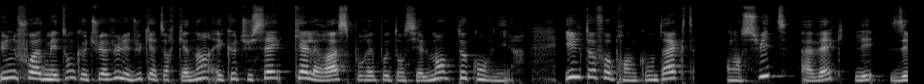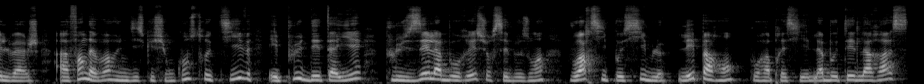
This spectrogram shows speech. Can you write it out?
une fois admettons que tu as vu l'éducateur canin et que tu sais quelle race pourrait potentiellement te convenir, il te faut prendre contact ensuite avec les élevages, afin d'avoir une discussion constructive et plus détaillée, plus élaborée sur ses besoins, voir si possible les parents pour apprécier la beauté de la race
